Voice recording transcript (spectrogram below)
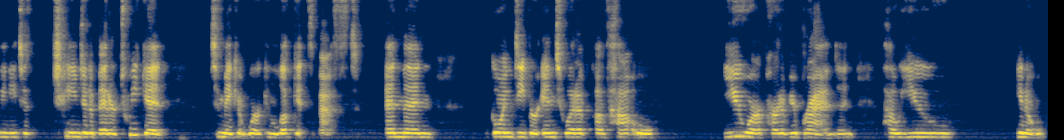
we need to change it a bit or tweak it to make it work and look its best. And then going deeper into it of, of how you are a part of your brand and how you, you know,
